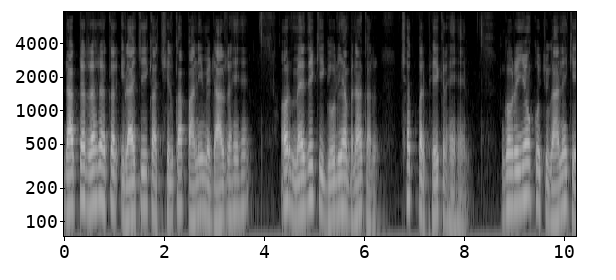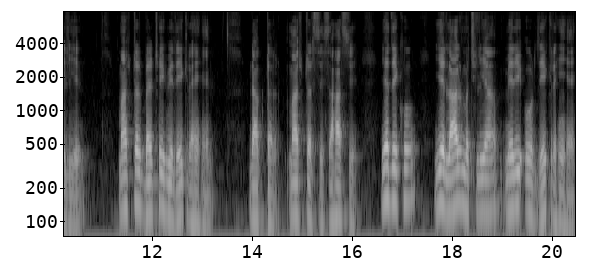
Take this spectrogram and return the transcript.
डॉक्टर रह रहकर इलायची का छिलका पानी में डाल रहे हैं और मैदे की गोलियाँ बनाकर छत पर फेंक रहे हैं। गौरैयों को चुगाने के लिए मास्टर बैठे हुए देख रहे हैं। डॉक्टर, मास्टर से साहस से यह देखो, ये लाल मछलियाँ मेरी ओर देख रही हैं।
